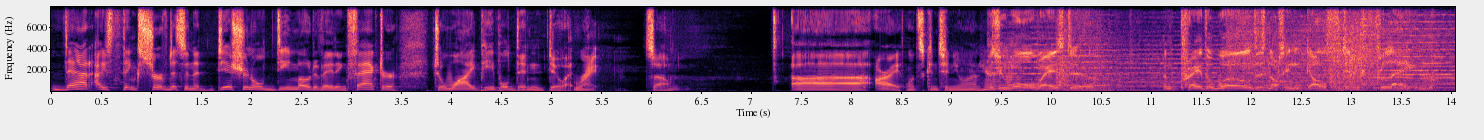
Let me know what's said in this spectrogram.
that I think served as an additional demotivating factor to why people didn't do it. Right. So uh all right, let's continue on here. As you always do, and pray the world is not engulfed in flame.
